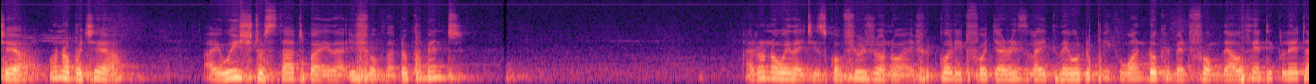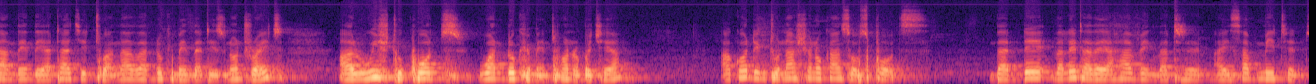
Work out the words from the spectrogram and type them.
Chair, Honorable Chair, I wish to start by the issue of the document. I don't know whether it is confusion or I should call it forgeries, like they would pick one document from the authentic letter and then they attach it to another document that is not right. I'll wish to quote one document, Honorable Chair. According to National Council of Sports, that the letter they are having that uh, I submitted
